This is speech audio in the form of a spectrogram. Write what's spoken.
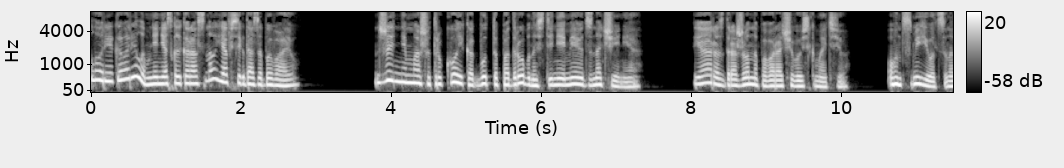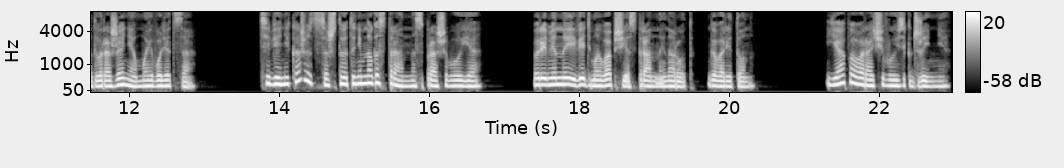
Лори говорила мне несколько раз, но я всегда забываю. Джинни машет рукой, как будто подробности не имеют значения. Я раздраженно поворачиваюсь к Мэтью. Он смеется над выражением моего лица. «Тебе не кажется, что это немного странно?» — спрашиваю я. «Временные ведьмы вообще странный народ», — говорит он. Я поворачиваюсь к Джинни.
